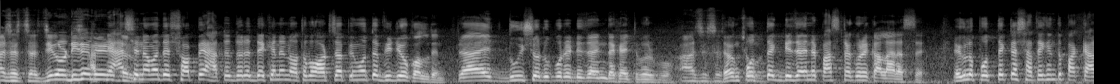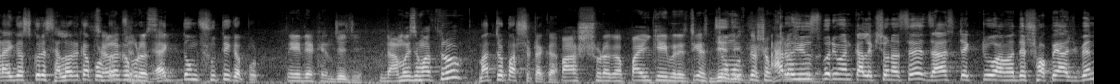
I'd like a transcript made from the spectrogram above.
আচ্ছা আচ্ছা যে কোনো ডিজাইন আসেন আমাদের শপে হাতে ধরে দেখে নেন অথবা হোয়াটসঅ্যাপের মতো ভিডিও কল দেন। প্রায় দুইশোর উপরে ডিজাইন দেখাইতে পারব। আচ্ছা আচ্ছা এবং প্রত্যেক ডিজাইনের পাঁচটা করে কালার আছে। এগুলো প্রত্যেকটার সাথে কিন্তু পাক্কা আড়াই গজ করে স্যালোয়ার কাপড় কাপড় একদম সুতি কাপড়। এই দেখেন। জি জি। দাম হয়েছে মাত্র? মাত্র পাঁচশো টাকা। পাঁচশো টাকা পাইকারি ঠিক আছে সব আরও হিউজ পরিমাণ কালেকশন আছে। জাস্ট একটু আমাদের শপে আসবেন।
